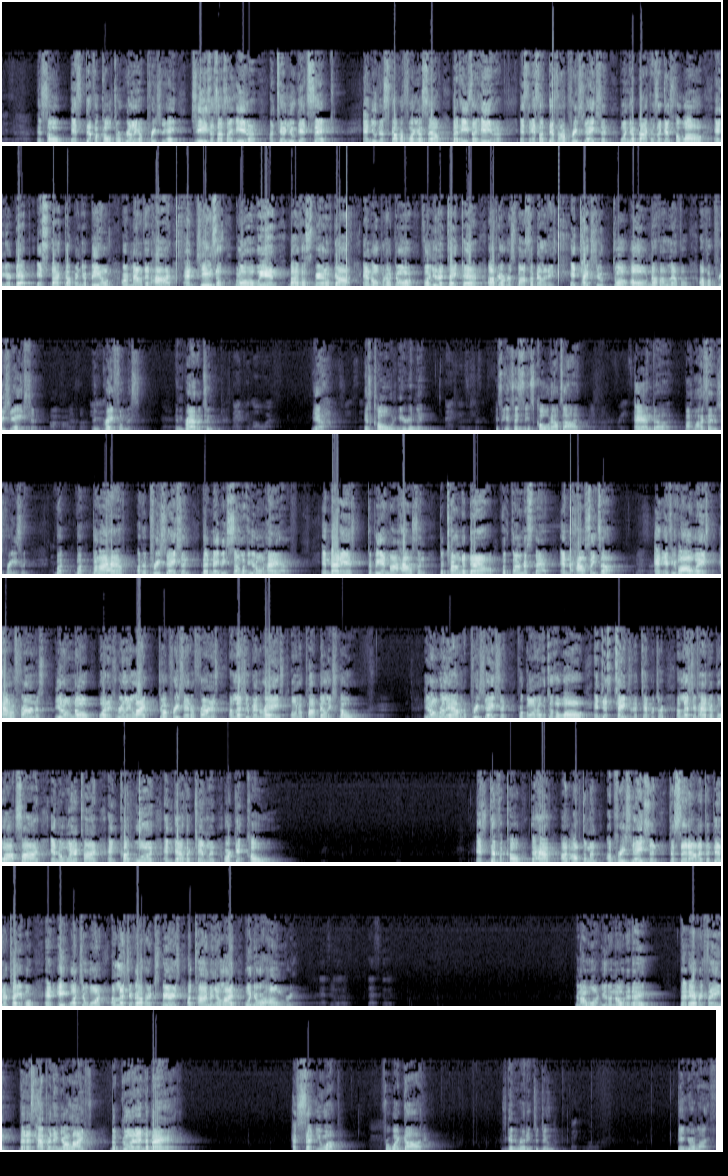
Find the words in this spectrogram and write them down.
And so it's difficult to really appreciate Jesus as a healer until you get sick and you discover for yourself that he's a healer. It's, it's a different appreciation when your back is against the wall and your debt is stacked up and your bills are mounted high and Jesus blow a wind by the Spirit of God and open a door for you to take care of your responsibilities. It takes you to a whole nother level of appreciation and gratefulness and gratitude. Yeah. It's cold here, isn't it? It's, it's, it's, it's cold outside. And uh, my, my, I said it's freezing. But, but, but I have an appreciation that maybe some of you don't have. And that is to be in my house and to turn the dial, the thermostat, and the house heats up. And if you've always had a furnace, you don't know what it's really like to appreciate a furnace unless you've been raised on a potbelly stove. You don't really have an appreciation for going over to the wall and just changing the temperature unless you've had to go outside in the wintertime and cut wood and gather kindling or get coal. It's difficult to have an optimum appreciation to sit down at the dinner table and eat what you want unless you've ever experienced a time in your life when you were hungry. And I want you to know today that everything that has happened in your life, the good and the bad, have set you up for what God is getting ready to do in your life.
